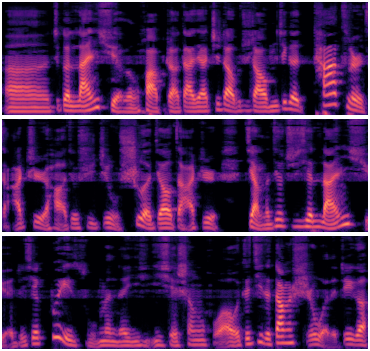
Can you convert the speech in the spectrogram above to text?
呃，这个蓝血文化不知道大家知道不知道？我们这个《Tatler》杂志哈，就是这种社交杂志，讲的就是这些蓝血这些贵族们的一一些生活。我就记得当时我的这个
